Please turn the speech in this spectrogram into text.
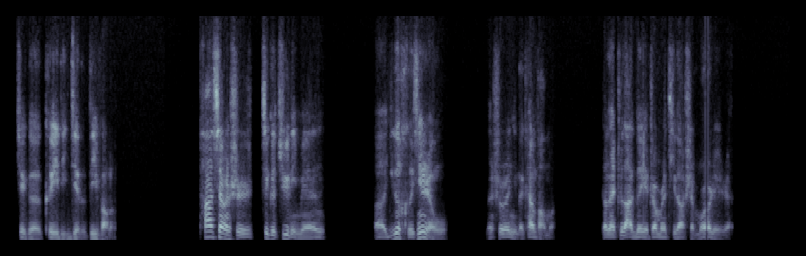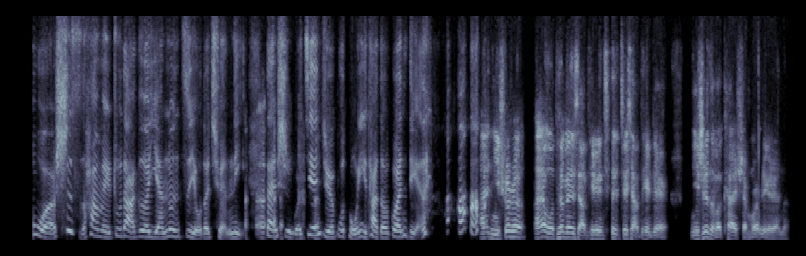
这个可以理解的地方了？他像是这个剧里面。呃，一个核心人物，能说说你的看法吗？刚才朱大哥也专门提到沈墨这个人，我誓死捍卫朱大哥言论自由的权利，但是我坚决不同意他的观点。哎，你说说，哎，我特别想听，就就想听这个，你是怎么看沈墨这个人的？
